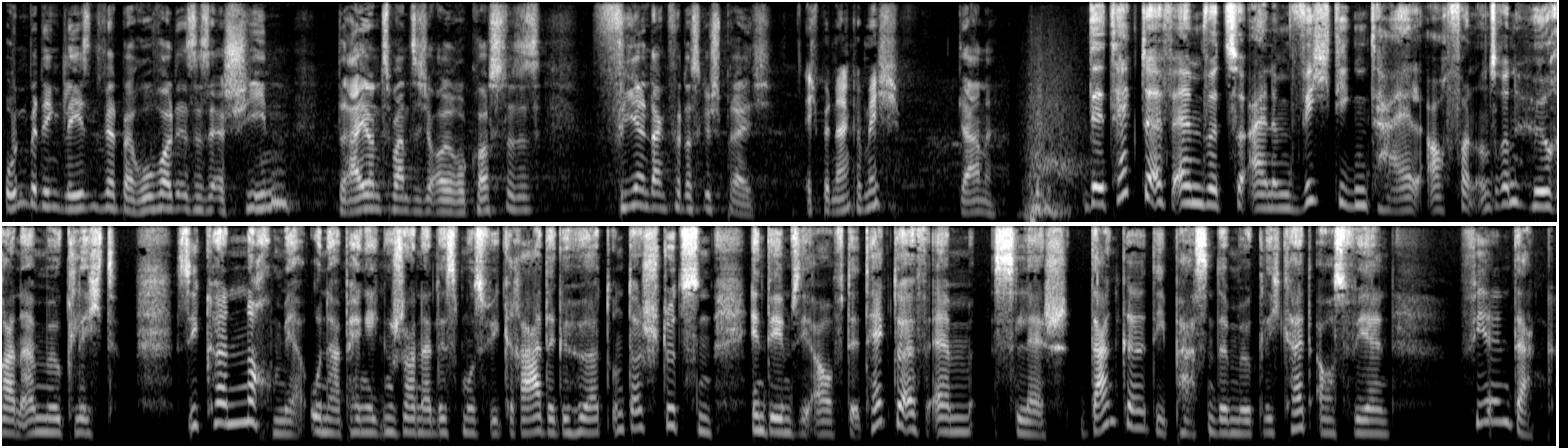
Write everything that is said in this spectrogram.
Unbedingt lesenswert. Bei Rowold ist es erschienen. 23 Euro kostet es. Vielen Dank für das Gespräch. Ich bedanke mich. Gerne. Detektor FM wird zu einem wichtigen Teil auch von unseren Hörern ermöglicht. Sie können noch mehr unabhängigen Journalismus wie gerade gehört unterstützen, indem Sie auf Detektor FM slash Danke die passende Möglichkeit auswählen. Vielen Dank.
